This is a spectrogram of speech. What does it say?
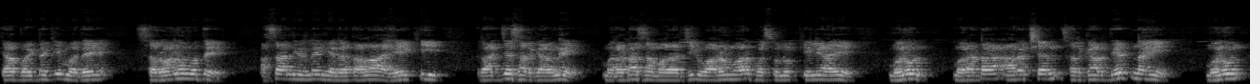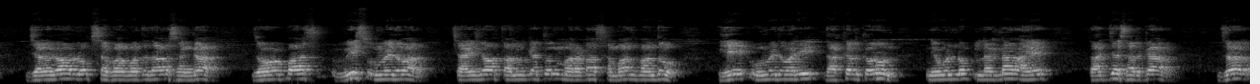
त्या बैठकीमध्ये सर्वानुमते असा निर्णय घेण्यात आला आहे की राज्य सरकारने मराठा समाजाची वारंवार फसवणूक केली आहे म्हणून मराठा आरक्षण सरकार देत नाही म्हणून जळगाव लोकसभा मतदारसंघात जवळपास वीस उमेदवार चाळीसगाव तालुक्यातून मराठा समाज बांधव हे उमेदवारी दाखल करून निवडणूक लढणार आहेत राज्य सरकार जर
